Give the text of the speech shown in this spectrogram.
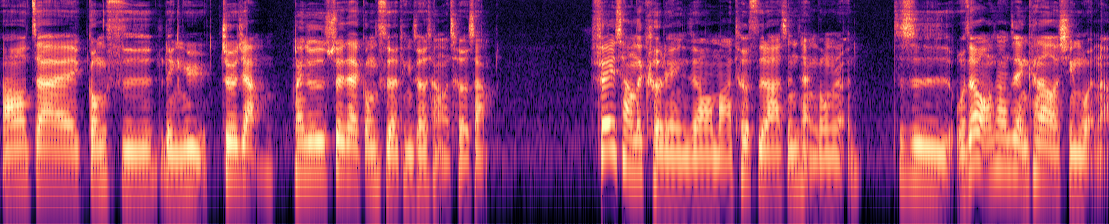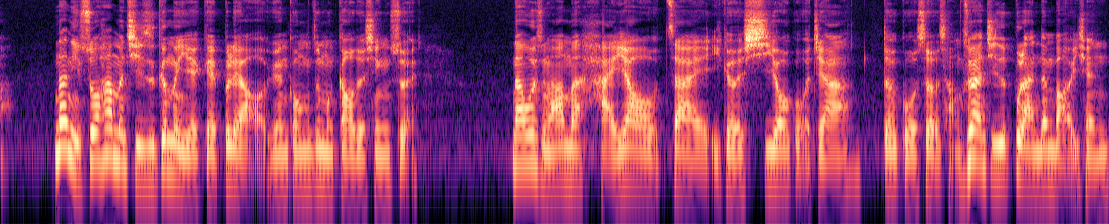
然后在公司领域就是这样，那就是睡在公司的停车场的车上，非常的可怜，你知道吗？特斯拉生产工人，这是我在网上之前看到的新闻啊。那你说他们其实根本也给不了员工这么高的薪水，那为什么他们还要在一个西欧国家德国设厂？虽然其实布兰登堡以前。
